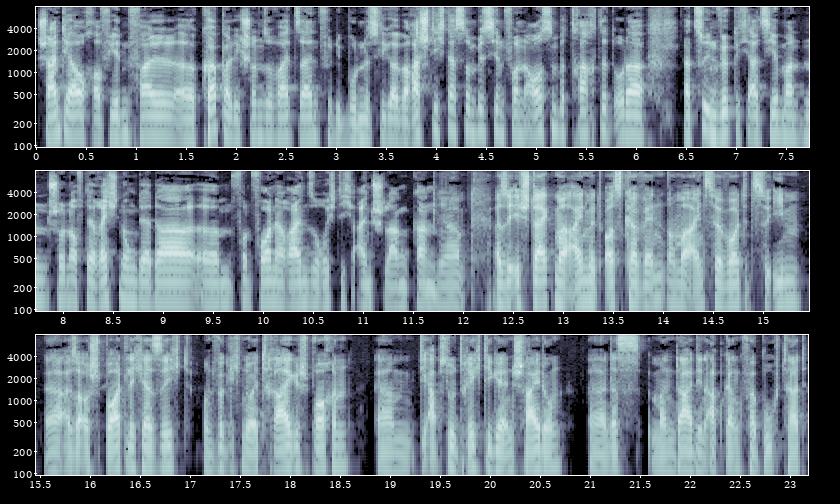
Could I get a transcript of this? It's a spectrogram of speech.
scheint ja auch auf jeden Fall äh, körperlich schon soweit sein für die Bundesliga. Überrascht dich das so ein bisschen von außen betrachtet oder du ihn wirklich als jemanden schon auf der Rechnung, der da ähm, von vornherein so richtig einschlagen kann? Ja, also ich steig mal ein mit Oskar Wendt, nochmal ein, zwei Worte zu ihm, äh, also aus sportlicher Sicht und wirklich neutral gesprochen, ähm, die absolut richtige Entscheidung äh, dass man da den Abgang verbucht hat,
